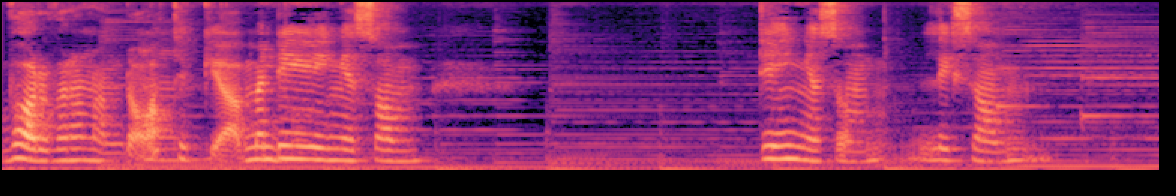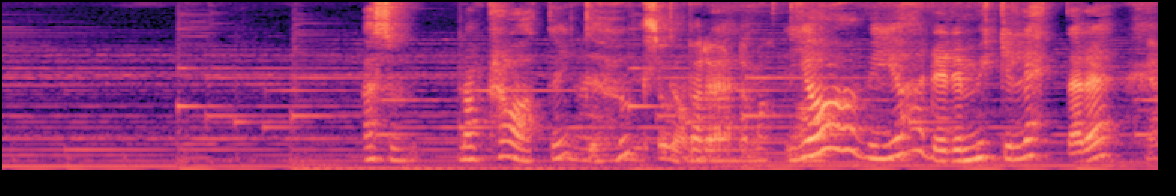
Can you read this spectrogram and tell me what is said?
var och varannan dag Mm. tycker jag. Men det är ju ingen som... Det är ingen som liksom... Alltså man pratar inte Nej, högt om det under mattan. Ja, vi gör det. Det är mycket lättare. Ja.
